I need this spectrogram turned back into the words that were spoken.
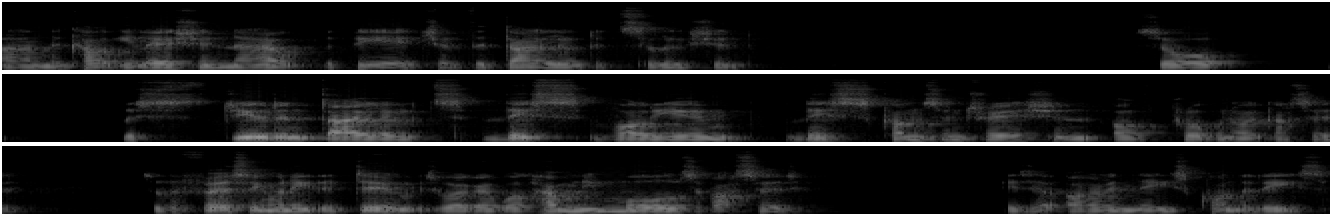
And the calculation now, the pH of the diluted solution. So the student dilutes this volume, this concentration of propanoic acid. So the first thing we need to do is work out, well, how many moles of acid is are in these quantities.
